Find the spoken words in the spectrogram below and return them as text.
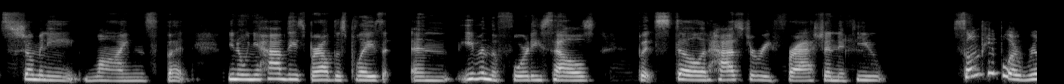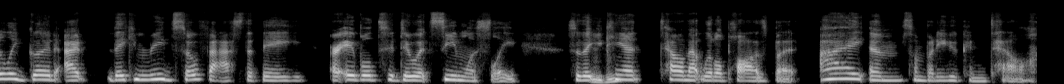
so many lines but you know when you have these braille displays and even the 40 cells but still it has to refresh and if you some people are really good at they can read so fast that they are able to do it seamlessly so that you Mhm. can't tell that little pause but i am somebody who can tell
